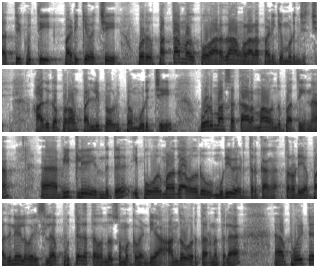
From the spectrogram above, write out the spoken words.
தத்தி குத்தி படிக்க வச்சு ஒரு பத்தாம் வகுப்பு வரதான் அவங்களால படிக்க முடிஞ்சிச்சு. அதுக்கப்புறம் பள்ளி படிப்பை முடித்து ஒரு மாத காலமாக வந்து பார்த்தீங்கன்னா வீட்டிலேயே இருந்துட்டு இப்போ ஒரு மனதாக ஒரு முடிவு எடுத்திருக்காங்க. தன்னுடைய பதினேழு வயசில் புத்தகத்தை வந்து சுமக்க வேண்டிய அந்த ஒரு தருணத்தில் போயிட்டு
